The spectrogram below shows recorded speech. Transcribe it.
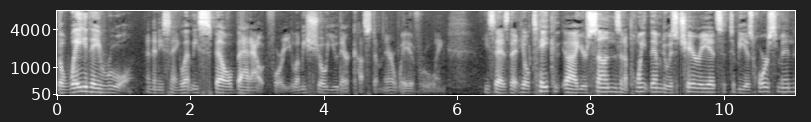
The way they rule. And then he's saying, let me spell that out for you. Let me show you their custom, their way of ruling. He says that he'll take uh, your sons and appoint them to his chariots to be his horsemen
